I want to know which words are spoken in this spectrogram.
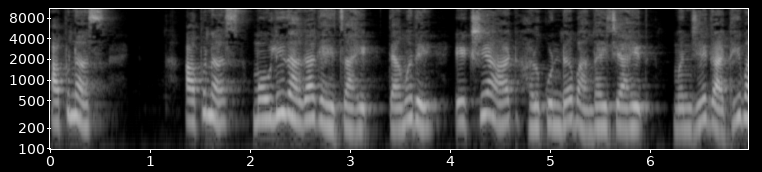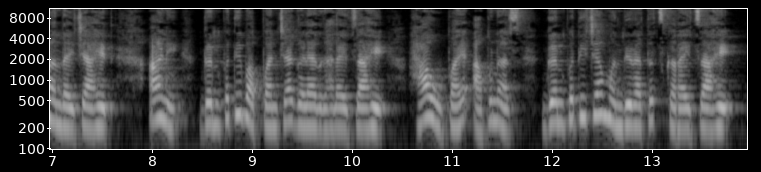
आपणास आपणास मौली धागा घ्यायचा आहे. त्यामध्ये एकशे आठ हळकुंड बांधायचे आहेत. म्हणजे गाठी बांधायच्या आहेत आणि गणपती बाप्पांच्या गळ्यात घालायचा आहे. हा उपाय आपणास गणपतीच्या मंदिरातच करायचा आहे.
